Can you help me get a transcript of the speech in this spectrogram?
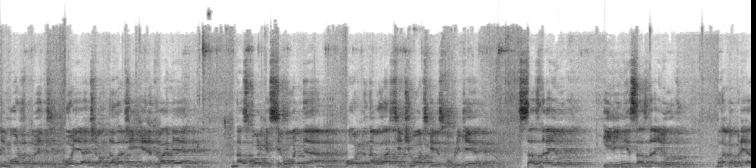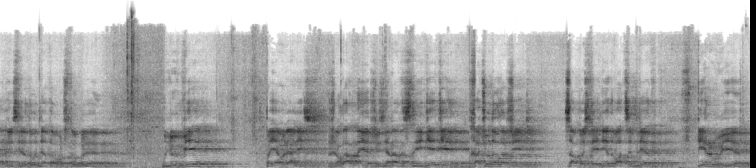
и, может быть, кое о чем доложить перед вами, насколько сегодня органы власти Чувашской Республики создают или не создают благоприятную среду для того, чтобы в любви появлялись желанные, жизнерадостные дети. Хочу доложить, за последние 20 лет впервые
